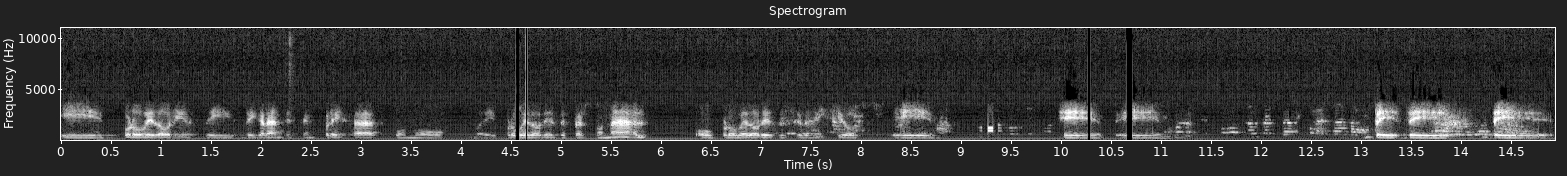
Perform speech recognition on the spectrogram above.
eh, proveedores de, de, grandes empresas como proveedores de personal o proveedores de servicios eh, eh, eh, de, de, de,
